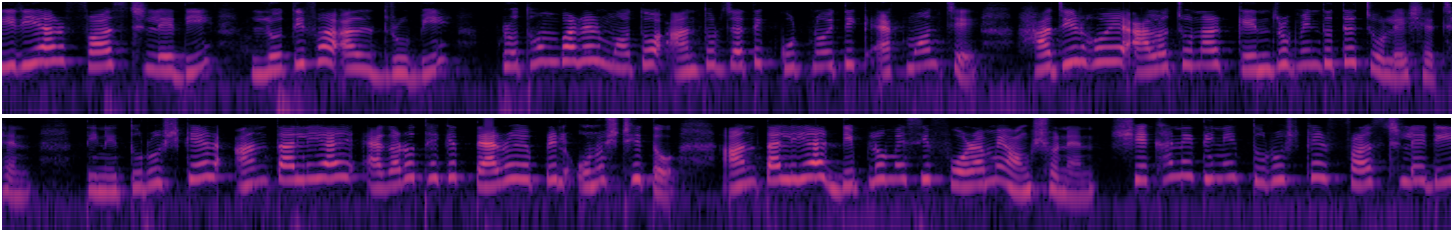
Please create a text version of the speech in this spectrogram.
সিরিয়ার ফার্স্ট লেডি লতিফা আল দ্রুবি প্রথমবারের মতো আন্তর্জাতিক কূটনৈতিক এক মঞ্চে হাজির হয়ে আলোচনার কেন্দ্রবিন্দুতে চলে এসেছেন। তিনি তুরস্কের আন্তালিয়ায় এগারো থেকে ১৩ এপ্রিল অনুষ্ঠিত আন্তালিয়া ডিপ্লোমেসি ফোরামে অংশ নেন। সেখানে তিনি তুরস্কের ফার্স্ট লেডি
